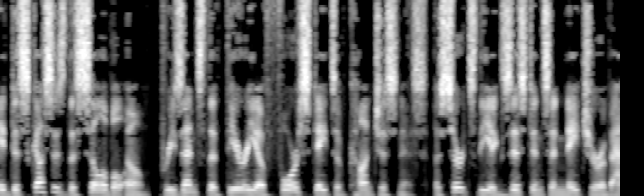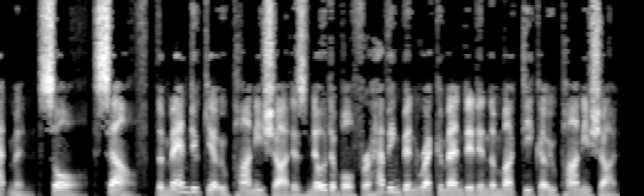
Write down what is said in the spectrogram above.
It discusses the syllable Om, presents the theory of four states of consciousness, asserts the existence and nature of Atman soul, self. .The Mandukya Upanishad is notable for having been recommended in the Muktika Upanishad,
